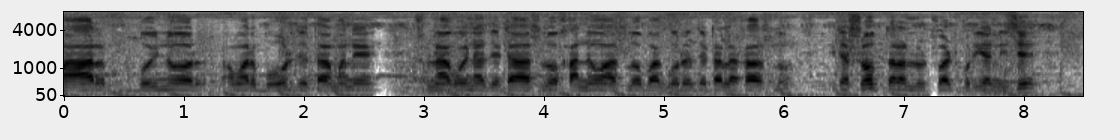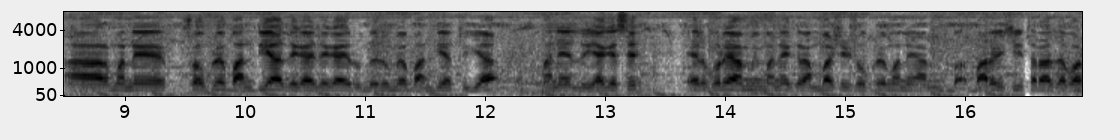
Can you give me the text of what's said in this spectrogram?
মার, বইনর, আমার বউর যেটা মানে সোনা গয়না যেটা আসলো, খানেও আসলো বা ঘরে যেটা লেখা আসলো, এটা সব তারা লুটপাট করিয়া নিছে। আর মানে সবরে বান্ধিয়া জায়গায় জায়গায় রুমে রুমে বান্ধিয়া তুইয়া মানে লইয়া গেছে। এরপরে আমি মানে গ্রামবাসী সবরে মানে আমি বা- বার হয়েছি তারা যাবার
